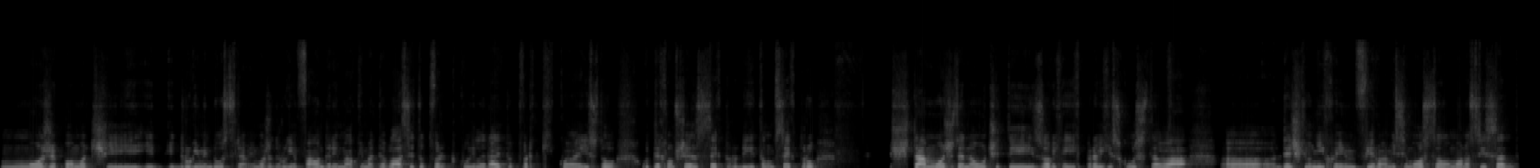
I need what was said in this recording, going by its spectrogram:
može pomoći i, i drugim industrijama i možda drugim founderima ako imate vlastitu tvrtku ili radite u tvrtki koja je isto u tehnološkom sektoru, digitalnom sektoru, šta možete naučiti iz ovih nekih prvih iskustava uh, dečki u njihovim firmama. Mislim, ostalom, ono, svi sad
